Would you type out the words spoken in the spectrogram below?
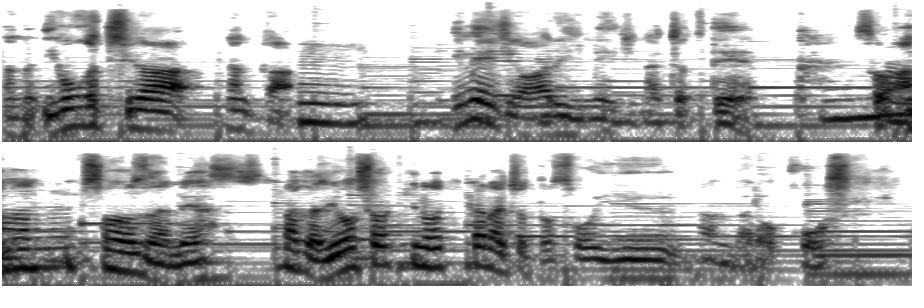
あの居心地がなんか、イメージが悪いイメージになっちゃって、うん、そうあのそうですね。なんか幼少期の時からちょっとそういうなんだろうこう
